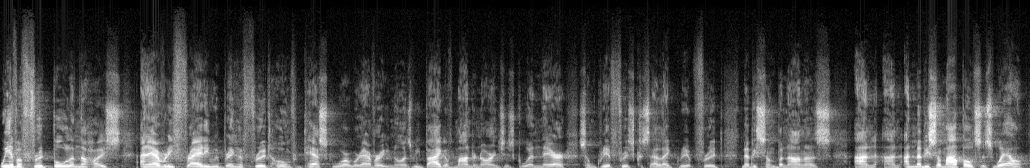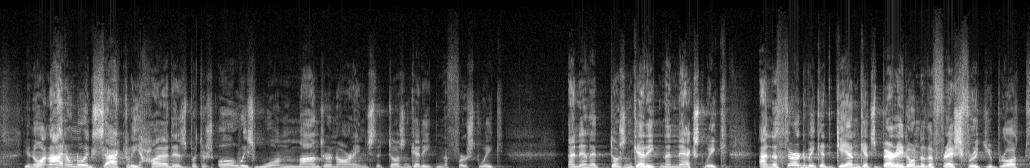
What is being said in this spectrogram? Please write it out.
We have a fruit bowl in the house, and every Friday we bring the fruit home from Tesco or wherever. You know, as we bag of mandarin oranges go in there, some grapefruits because I like grapefruit, maybe some bananas, and, and, and maybe some apples as well. You know, and I don't know exactly how it is, but there's always one mandarin orange that doesn't get eaten the first week, and then it doesn't get eaten the next week. And the third week again gets buried under the fresh fruit you brought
